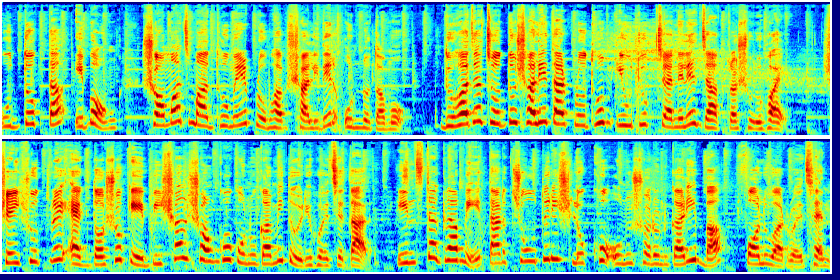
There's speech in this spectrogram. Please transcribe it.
উদ্যোক্তা এবং সমাজ মাধ্যমের প্রভাবশালীদের অন্যতম। দু হাজার চোদ্দ সালে তার প্রথম ইউটিউব চ্যানেলে যাত্রা শুরু হয়। সেই সূত্রে এক দশকে বিশাল সংখ্যক অনুগামী তৈরি হয়েছে তার। ইনস্টাগ্রামে তার চৌত্রিশ লক্ষ অনুসরণকারী বা ফলোয়ার রয়েছেন।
